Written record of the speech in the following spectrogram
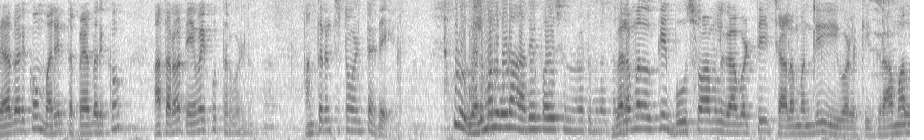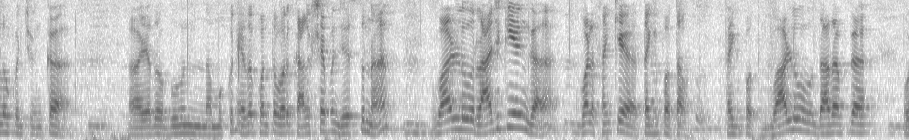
పేదరికం మరింత పేదరికం ఆ తర్వాత ఏమైపోతారు వాళ్ళు? అంతరించడం అంటే అదే. ఇప్పుడు వెలమలు కూడా అదే పొజిషన్ ఉన్నట్టుంది కదా వెలమలకి భూస్వాములు కాబట్టి చాలామంది వాళ్ళకి గ్రామాల్లో కొంచెం ఇంకా ఏదో భూమిని నమ్ముకుని ఏదో కొంతవరకు కాలక్షేపం చేస్తున్నా వాళ్ళు రాజకీయంగా వాళ్ళ సంఖ్య తగ్గిపోతా ఉంది తగ్గిపోతుంది. వాళ్ళు దాదాపుగా ఓ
